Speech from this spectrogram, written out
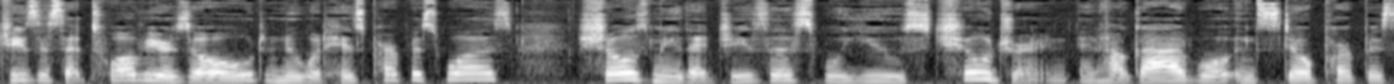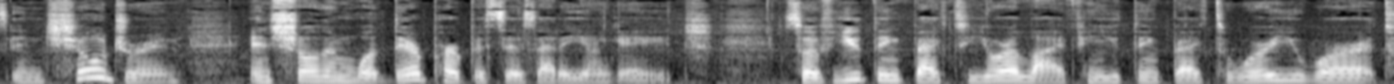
Jesus at 12 years old knew what his purpose was shows me that Jesus will use children and how God will instill purpose in children and show them what their purpose is at a young age. So if you think back to your life and you think back to where you were at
